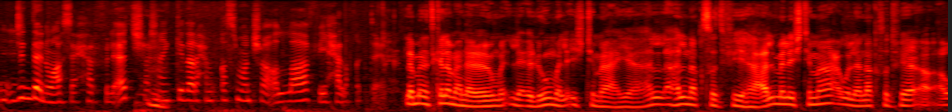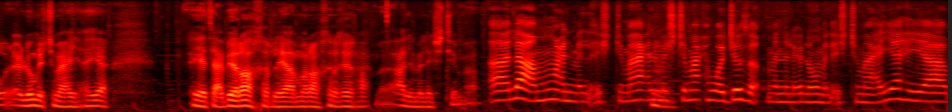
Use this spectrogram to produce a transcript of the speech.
جدا واسع حرف الاتش. عشان كذا راح نقسمه إن شاء الله في حلقتين. لما نتكلم عن العلوم العلوم الاجتماعية هل هل نقصد فيها علم الاجتماع ولا نقصد فيها أو العلوم الاجتماعية؟ هي هي تعبير آخر لآمر آخر غير علم الاجتماع. آه لا مو علم الاجتماع. علم. الاجتماع هو جزء من العلوم الاجتماعية. هي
